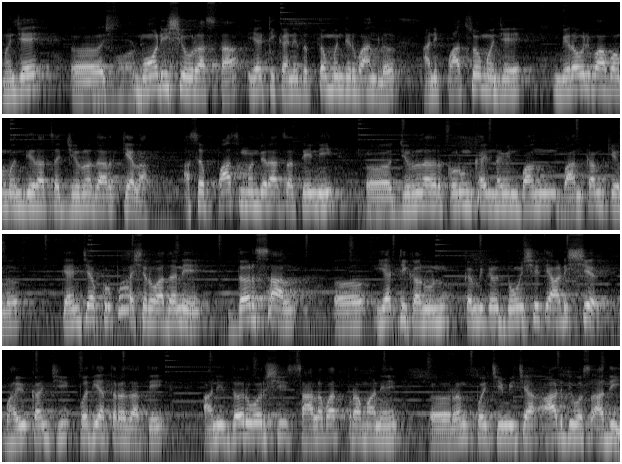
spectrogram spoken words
म्हणजे मोडी शिवरस्ता या ठिकाणी दत्त मंदिर बांधलं. आणि पाचवं म्हणजे मिरवली बाबा मंदिराचा जीर्णोद्धार केला. असं पाच मंदिराचा त्यांनी जीर्णोद्धार करून काही नवीन बांध बांधकाम केलं. त्यांच्या कृपा आशीर्वादाने दर साल या ठिकाणून कमी कमी दोनशे ते अडीचशे भाविकांची पदयात्रा जाते आणि दरवर्षी सालाबादप्रमाणे रंगपंचमीच्या आठ दिवस आधी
